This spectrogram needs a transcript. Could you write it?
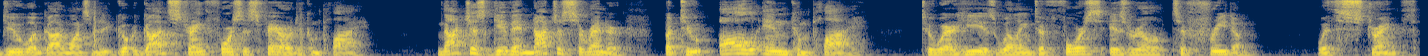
do what God wants him to do. God's strength forces Pharaoh to comply. Not just give in, not just surrender, but to all in comply to where he is willing to force Israel to freedom with strength.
